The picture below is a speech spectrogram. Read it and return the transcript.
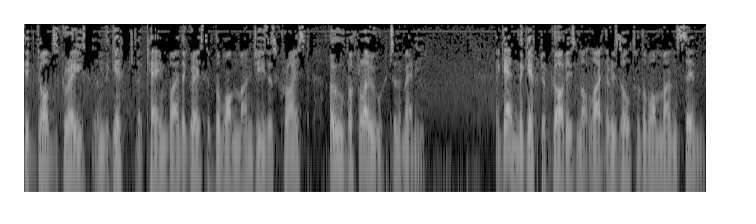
did God's grace and the gift that came by the grace of the one man, Jesus Christ, overflow to the many? Again, the gift of God is not like the result of the one man's sin.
